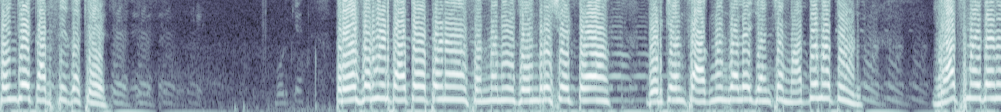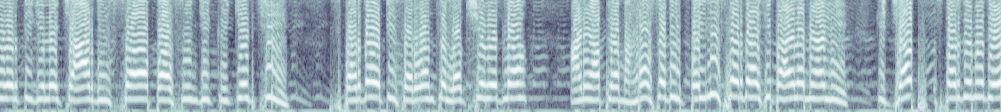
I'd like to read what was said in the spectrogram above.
संजय कापसेचा खेळ. तर दरम्यान पाहतो आपण अ, सन्माननीय जयेंद्र शेठ बोडके यांचं आगमन झालंय ज्यांच्या माध्यमातून याच मैदानावरती गेले चार दिवसापासून जी क्रिकेटची स्पर्धा होती सर्वांचं लक्ष वेधलं. आणि आपल्या महाराष्ट्रातील पहिली स्पर्धा अशी पाहायला मिळाली की ज्या स्पर्धेमध्ये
